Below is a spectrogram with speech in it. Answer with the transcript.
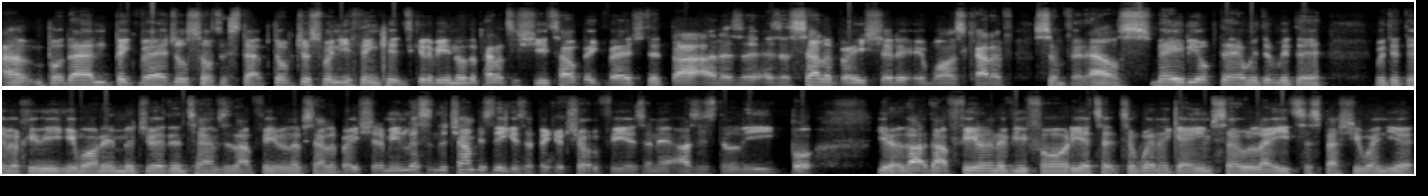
um, but then Big Virgil sort of stepped up just when you think it's going to be another penalty shootout. Big Virgil did that, and as a as a celebration, it, it was kind of something else, maybe up there with the with the with the Divock one in Madrid in terms of that feeling of celebration. I mean, listen, the Champions League is a bigger trophy, isn't it? As is the league, but you know that that feeling of euphoria to, to win a game so late, especially when you're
